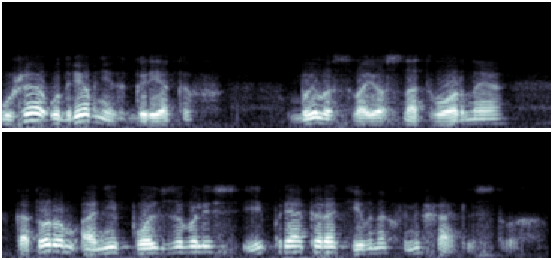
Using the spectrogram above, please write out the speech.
Уже у древних греков было свое снотворное, которым они пользовались и при оперативных вмешательствах.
